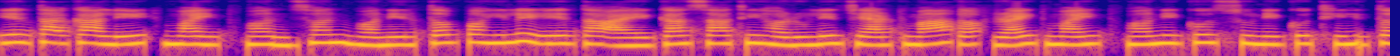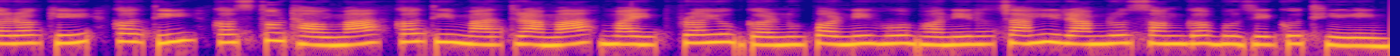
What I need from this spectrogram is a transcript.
यताकाले माइट भन्छन् भनेर त पहिले यता आएका साथीहरूले च्याटमा राइट माइट भनेको सुनेको थिए तर के कति कस्तो ठाउँमा कति मात्रामा माइट प्रयोग गर्नुपर्ने हो भनेर चाहिँ राम्रोसँग बुझेको थिइन्।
